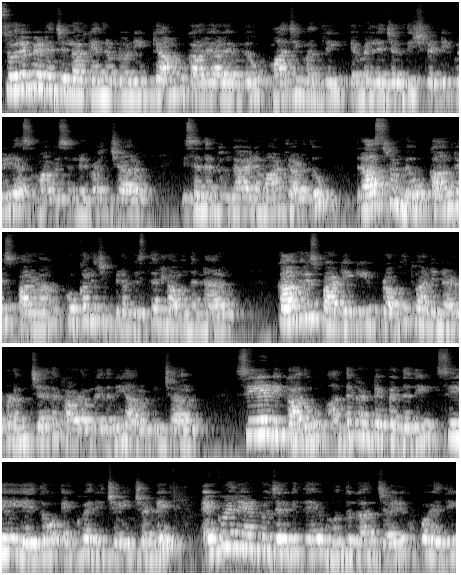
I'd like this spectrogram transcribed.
సూర్యాపేట జిల్లా కేంద్రంలోని క్యాంపు కార్యాలయంలో మాజీ మంత్రి ఎమ్మెల్యే జగదీష్ రెడ్డి మీడియా సమావేశం నిర్వహించారు. ఈ సందర్భంగా ఆయన మాట్లాడుతూ రాష్ట్రంలో కాంగ్రెస్ పాలన కుక్కలు చిప్పిన విస్తరలా ఉందన్నారు. కాంగ్రెస్ పార్టీకి ప్రభుత్వాన్ని నడపడం చేత కావడం లేదని ఆరోపించారు. సిఐడి కాదు అంతకంటే పెద్దది సిఐఏతో ఎంక్వైరీ చేయించండి. ఎంక్వైరీ అంటూ జరిగితే ముందుగా జైలుకు పోయేది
